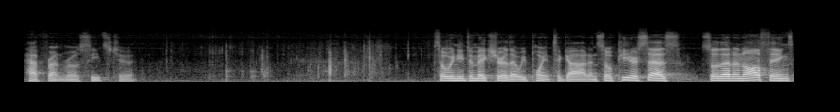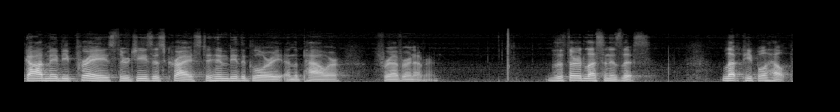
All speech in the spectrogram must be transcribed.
have front row seats to it. So we need to make sure that we point to God. And so Peter says, so that in all things God may be praised through Jesus Christ, to him be the glory and the power forever and ever. The third lesson is this let people help.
